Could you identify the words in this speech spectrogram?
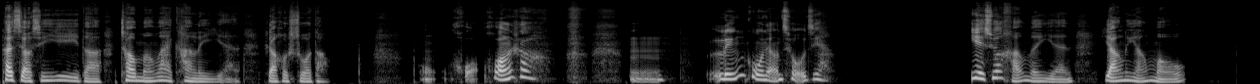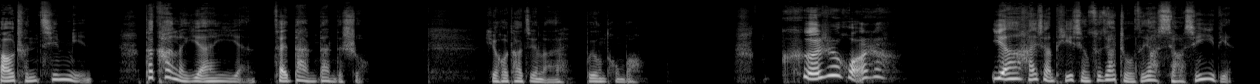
他小心翼翼的朝门外看了一眼，然后说道：“，皇皇上，嗯，林姑娘求见。”叶轩寒闻言，扬了扬眸，薄唇轻抿。他看了叶安一眼，才淡淡的说：“以后他进来不用通报。”可是皇上，叶安还想提醒自家主子要小心一点，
